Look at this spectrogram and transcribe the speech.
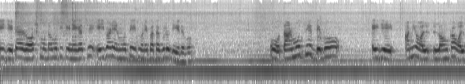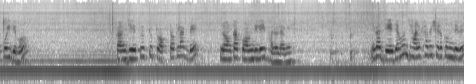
এই যেটা রস মোটামুটি টেনে গেছে, এইবার এর মধ্যে এই ধনেপাতাগুলো দিয়ে দেবো। ও, তার মধ্যে দেব এই যে আমি লঙ্কা অল্পই দেব। কারণ যেহেতু একটু টক টক লাগবে, লঙ্কা কম দিলেই ভালো লাগে। এবার যে যেমন ঝাল খাবে সেরকম দেবে।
